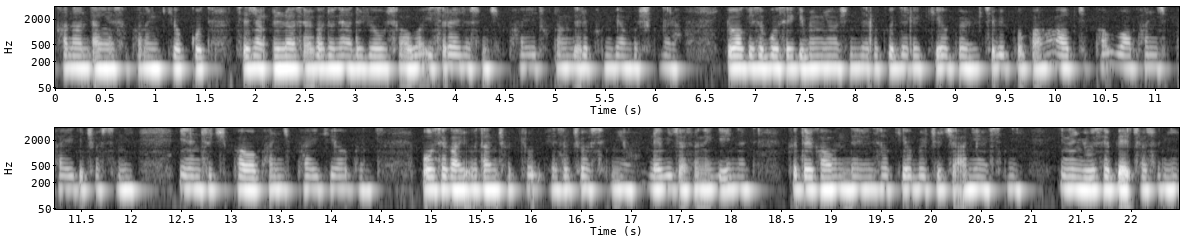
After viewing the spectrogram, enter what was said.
가나안 땅에서 받은 기업 곧 제장 엘라살과 눈의 아들 여호수아와 이스라엘 자손 지파의 족장들을 분비한 것이니라. 여호와께서 모세에게 명령하신 대로 그들의 기업을 제비 뽑아 아홉 지파와 반 지파에게 주었으니 이는 두 지파와 반 지파의 기업은 모세가 요단 저쪽에서 주었으며 레위 자손에게 있는 그들 가운데에서 기업을 주지 아니하였으니 이는 요셉의 자손이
